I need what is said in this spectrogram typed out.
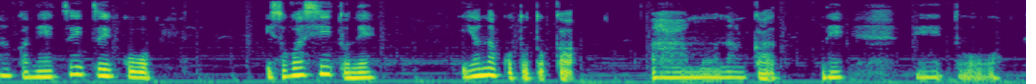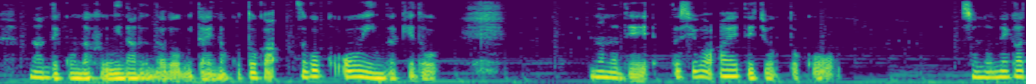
なんかね、ついついこう、忙しいとね、嫌なこととか、ああ、もうなんかね、えっ、ー、と、なんでこんな風になるんだろうみたいなことがすごく多いんだけど、なので、私はあえてちょっとこう、そのネガ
